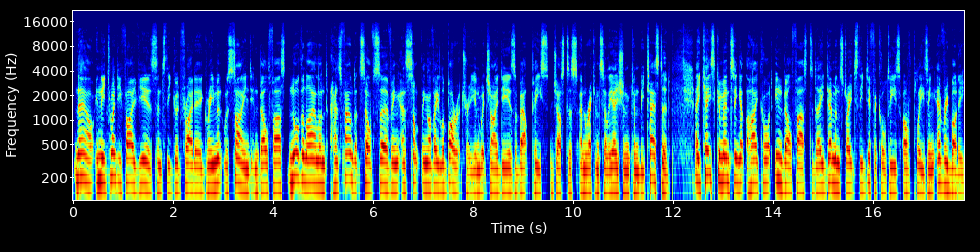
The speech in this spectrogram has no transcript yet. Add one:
Now, in the 25 years since the Good Friday Agreement was signed in Belfast, Northern Ireland has found itself serving as something of a laboratory in which ideas about peace, justice, and reconciliation can be tested. A case commencing at the High Court in Belfast today demonstrates the difficulties of pleasing everybody.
